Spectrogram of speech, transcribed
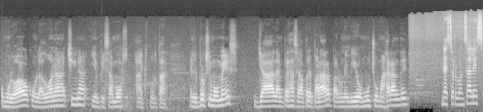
homologado con la aduana china y empezamos a exportar. En el próximo mes ya la empresa se va a preparar para un envío mucho más grande. Nestor Gonzalez,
